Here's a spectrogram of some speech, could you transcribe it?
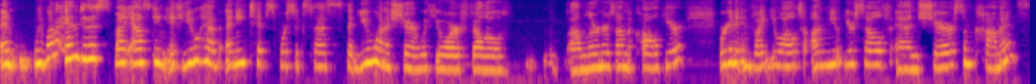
And we want to end this by asking if you have any tips for success that you want to share with your fellow um, learners on the call here. We're going to invite you all to unmute yourself and share some comments.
